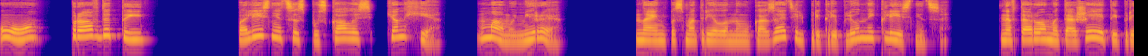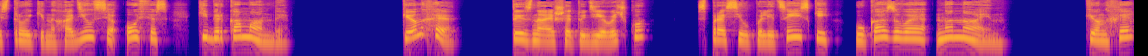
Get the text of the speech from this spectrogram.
«О, Правда ты». По лестнице спускалась Кёнхе, мама Мире. Найн посмотрела на указатель, прикрепленный к лестнице. На втором этаже этой пристройки находился офис киберкоманды. «Кёнхэ, ты знаешь эту девочку?» — спросил полицейский, указывая на Найн. Кёнхэ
